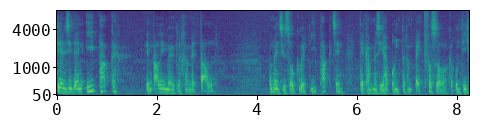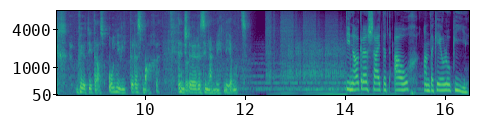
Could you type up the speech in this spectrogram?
Die sie dann einpacken in alle möglichen Metall. Und wenn sie so gut eingepackt sind, dann kann man sie auch unter dem Bett versorgen. Und ich würde das ohne weiteres machen. Dann stören sie nämlich niemand. Die Nagra scheitert auch an der Geologie.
